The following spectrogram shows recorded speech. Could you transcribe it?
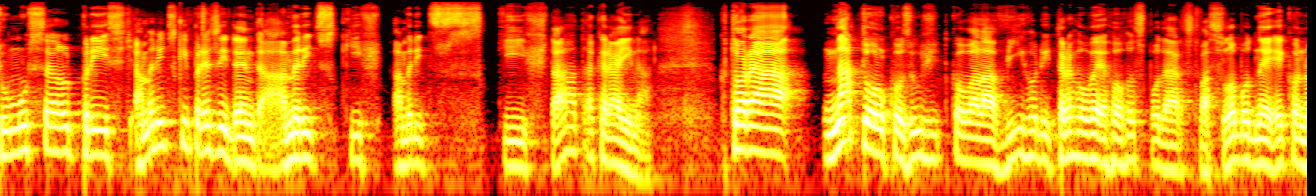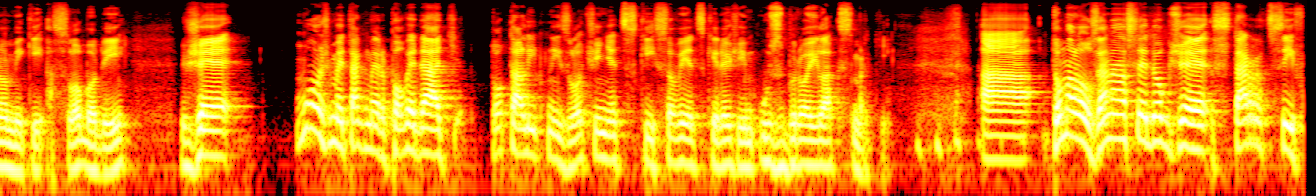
tu musel prísť americký prezident a americký, americký štát a krajina, ktorá natoľko zúžitkovala výhody trhového hospodárstva, slobodnej ekonomiky a slobody, že môžeme takmer povedať, totalitný zločinecký sovietský režim uzbrojila k smrti. A to malo za následok, že starci v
